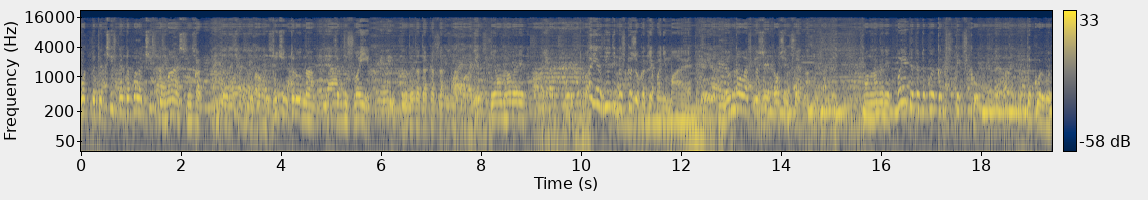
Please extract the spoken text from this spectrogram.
Вот это чисто, это было чисто, знаешь, ну как, очень трудно среди своих вот это доказать. И он говорит, а я, я тебе скажу, как я понимаю это. Ну давай скажи, это очень ценно. Он говорит, поэт это такой, как Стычко. Такой вот,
